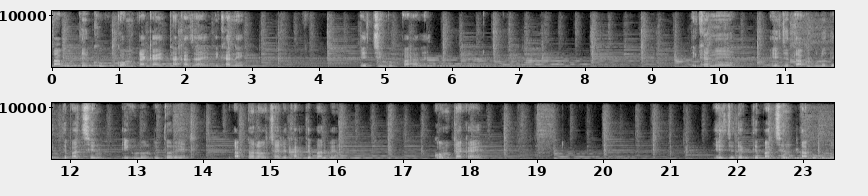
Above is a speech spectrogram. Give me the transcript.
তাঁবুতে খুব কম টাকায় থাকা যায় এখানে, এই চিম্বুক পাহাড়ে। এখানে এই যে তাঁবুগুলো দেখতে পাচ্ছেন, এগুলোর ভিতরে আপনারাও চাইলে থাকতে পারবেন কম টাকায়। এই যে দেখতে পাচ্ছেন তাঁবুগুলো,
